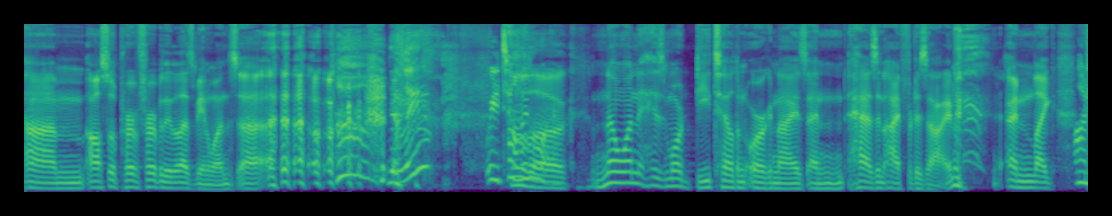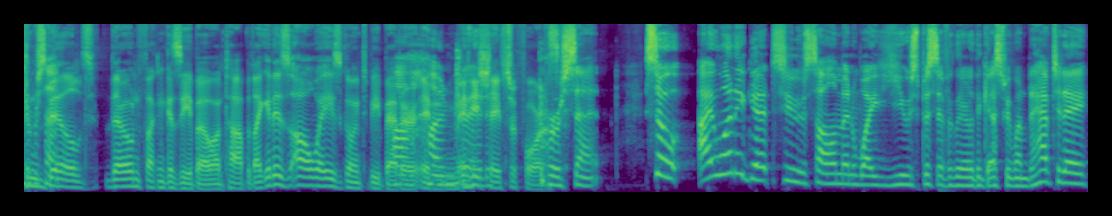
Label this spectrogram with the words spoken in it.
Um, also, preferably the lesbian ones. Uh, Really? You tell me more? Look, no one is more detailed and organized and has an eye for design and like can 100%. build their own fucking gazebo on top. Of like it is always going to be better in many shapes or forms. Percent. So I want to get to Solomon. Why you specifically are the guest we wanted to have today?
